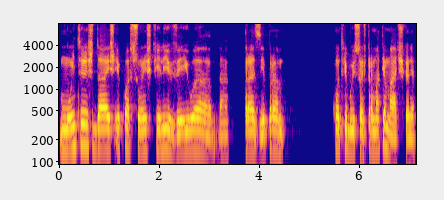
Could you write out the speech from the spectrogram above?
muitas das equações que ele veio a, a trazer para contribuições para matemática, né?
